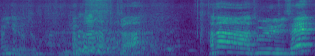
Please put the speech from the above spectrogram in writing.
형님께 들었죠. 뭐. 자, 하나, 둘, 셋.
